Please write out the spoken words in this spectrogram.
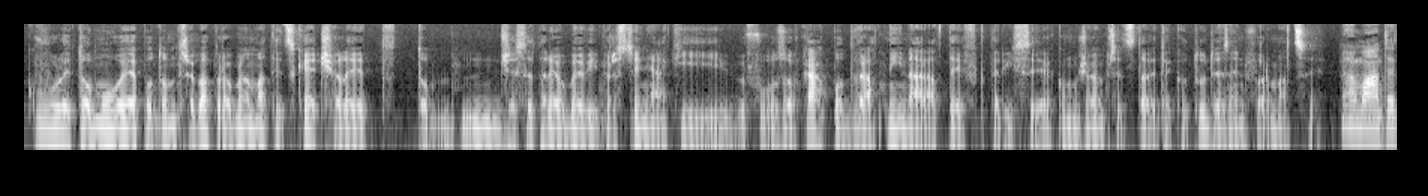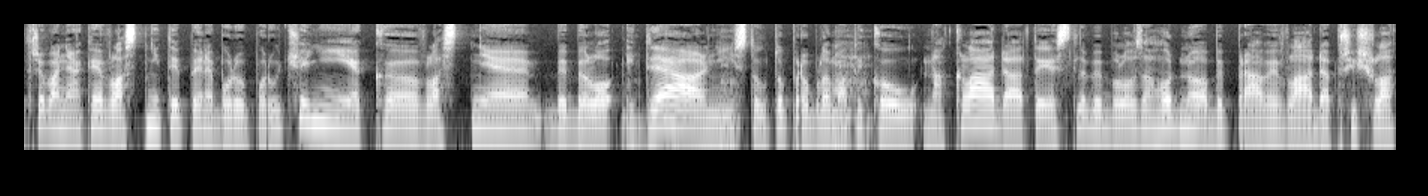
kvůli tomu je potom třeba problematické čelit, to, že se tady objeví prostě nějaký v úvozovkách podvratný narrativ, který si jako můžeme představit jako tu dezinformaci. No, máte třeba nějaké vlastní typy nebo doporučení, jak vlastně by bylo ideální s touto problematikou nakládat, jestli by bylo zahodno, aby právě vláda přišla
